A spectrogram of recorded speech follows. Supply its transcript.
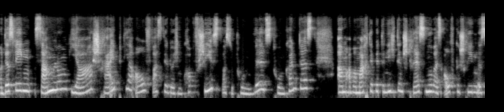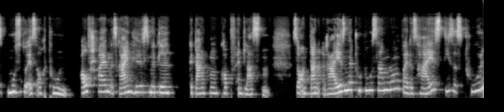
Und deswegen Sammlung, ja, schreib dir auf, was dir durch den Kopf schießt, was du tun willst, tun könntest, ähm, aber mach dir bitte nicht den Stress, nur weil es aufgeschrieben ist, musst du es auch tun. Aufschreiben ist rein Hilfsmittel, Gedanken, Kopf entlasten. So, und dann reisende To-Do-Sammlung, weil das heißt, dieses Tool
